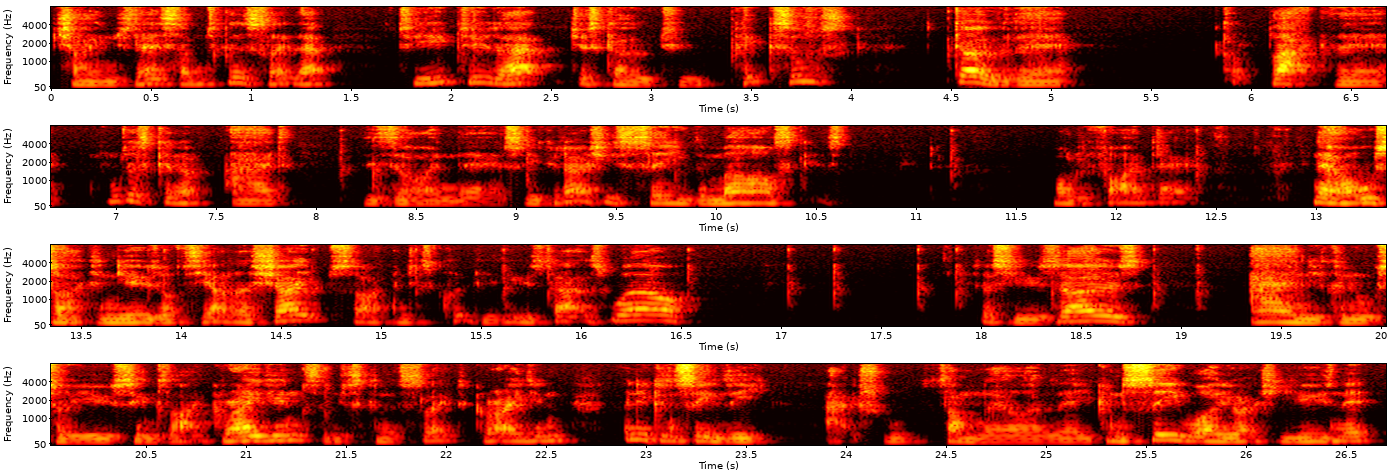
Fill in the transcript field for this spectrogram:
change there. So I'm just going to select that. To do that, just go to pixels, go over there, got black there. I'm just going to add design there. So you can actually see the mask is modified there. Now also I can use obviously other shapes, so I can just quickly use that as well. Just use those and you can also use things like gradients. I'm just going to select gradient and you can see the actual thumbnail over there. You can see while you're actually using it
